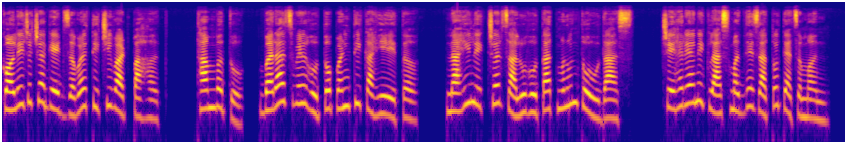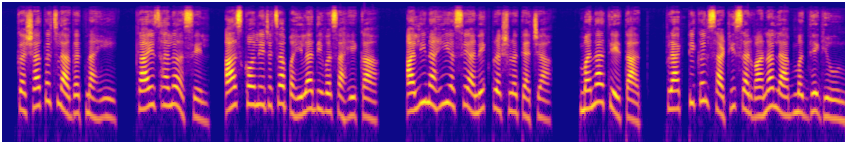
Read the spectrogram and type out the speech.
कॉलेजच्या गेटजवळ तिची वाट पाहत थांबतो. बराच वेळ होतो पण ती काही येतं. नाही लेक्चर चालू होतात म्हणून तो उदास. चेहऱ्याने क्लासमध्ये जातो त्याचं मन. कशातच लागत नाही. काय झालं असेल? आज कॉलेजचा पहिला दिवस आहे का? आली नाही असे अनेक प्रश्न त्याच्या मनात येतात. प्रॅक्टिकलसाठी सर्वांना लॅबमध्ये घेऊन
